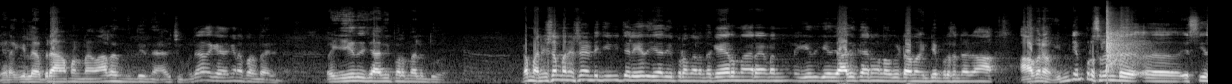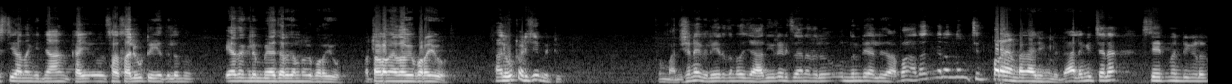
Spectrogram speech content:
ഇടയ്ക്കില്ല ബ്രാഹ്മണ അതെന്തിന്റെ ആവശ്യമില്ല അതൊക്കെ എങ്ങനെ പറഞ്ഞിട്ടായിരുന്നു. അപ്പൊ ഏത് ജാതി പറഞ്ഞാലും എന്തുവാ? മനുഷ്യൻ മനുഷ്യനായിട്ട് ജീവിച്ചാൽ ഏത് ജാതി ഇപ്പുറം എന്താ കെ ആർ നാരായണൻ ഏത് ജാതിക്കാരനോ നോക്കിയിട്ടാണോ ഇന്ത്യൻ പ്രസിഡന്റ് ആ അവനോ Indian president S C S T ആണെങ്കിൽ ഞാൻ കൈ സല്യൂട്ട് ചെയ്യത്തില്ലെന്ന് ഏതെങ്കിലും മേജർ ജനറൽ പറയൂ? പട്ടാള മേധാവി പറയൂ? സല്യൂട്ട് അടിച്ചേ പറ്റൂ. അപ്പം മനുഷ്യനെ വിലയിരുത്തുന്നത് ജാതിയുടെ അടിസ്ഥാനത്തിൽ ഒന്നിന്റെ അല്ല. അപ്പം അതങ്ങനൊന്നും പറയേണ്ട കാര്യങ്ങളില്ല. അല്ലെങ്കിൽ ചില സ്റ്റേറ്റ്മെന്റുകൾ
